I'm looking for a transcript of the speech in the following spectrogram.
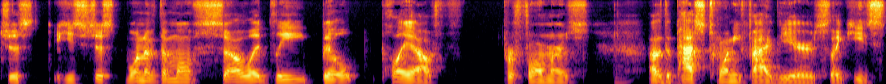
Just he's just one of the most solidly built playoff performers of the past 25 years. Like he's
